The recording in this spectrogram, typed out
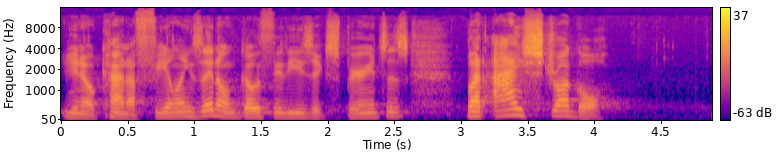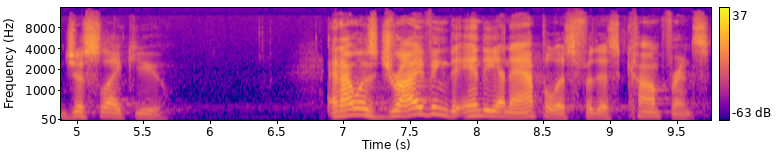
you know, kind of feelings. They don't go through these experiences but I struggle just like you. And I was driving to Indianapolis for this conference,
